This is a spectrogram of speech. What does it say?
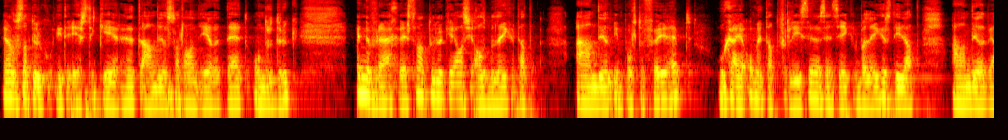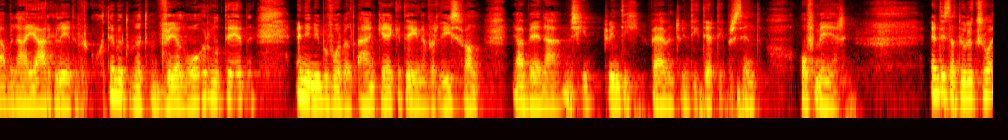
dat was natuurlijk ook niet de eerste keer. Het aandeel staat al een hele tijd onder druk. En de vraag rest natuurlijk, als je als belegger dat aandeel in portefeuille hebt, hoe ga je om met dat verlies? Er zijn zeker beleggers die dat aandeel ja, bijna een jaar geleden verkocht hebben, toen het veel hoger noteerde, en die nu bijvoorbeeld aankijken tegen een verlies van ja, bijna misschien 20, 25, 30 procent of meer. En het is natuurlijk zo,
